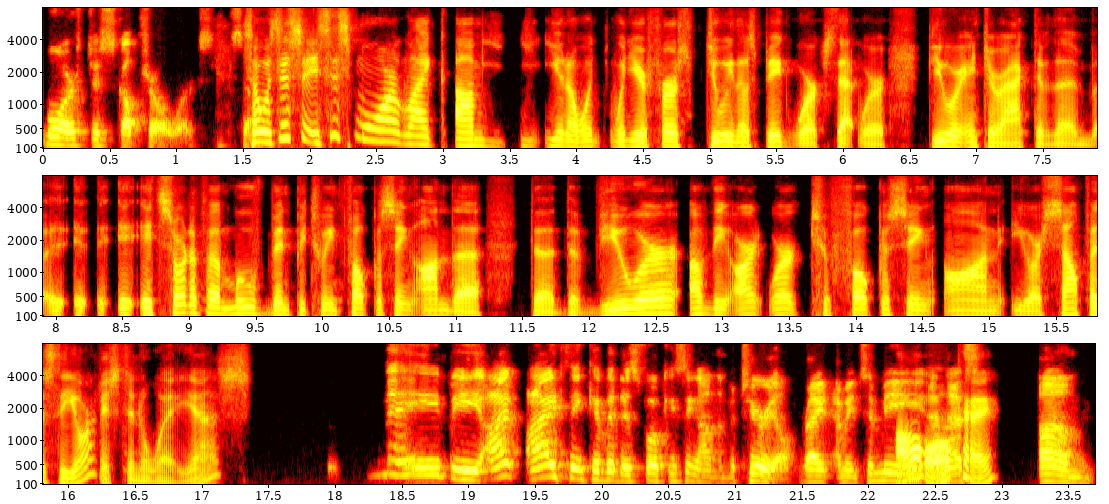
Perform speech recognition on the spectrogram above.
more just sculptural works. So. so. is this is this more like um you know when when you're first doing those big works that were viewer interactive the it, it, it's sort of a movement between focusing on the the the viewer of the artwork to focusing on yourself as the artist in a way yes maybe I I think of it as focusing on the material, right? I mean, to me, oh, okay. um,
